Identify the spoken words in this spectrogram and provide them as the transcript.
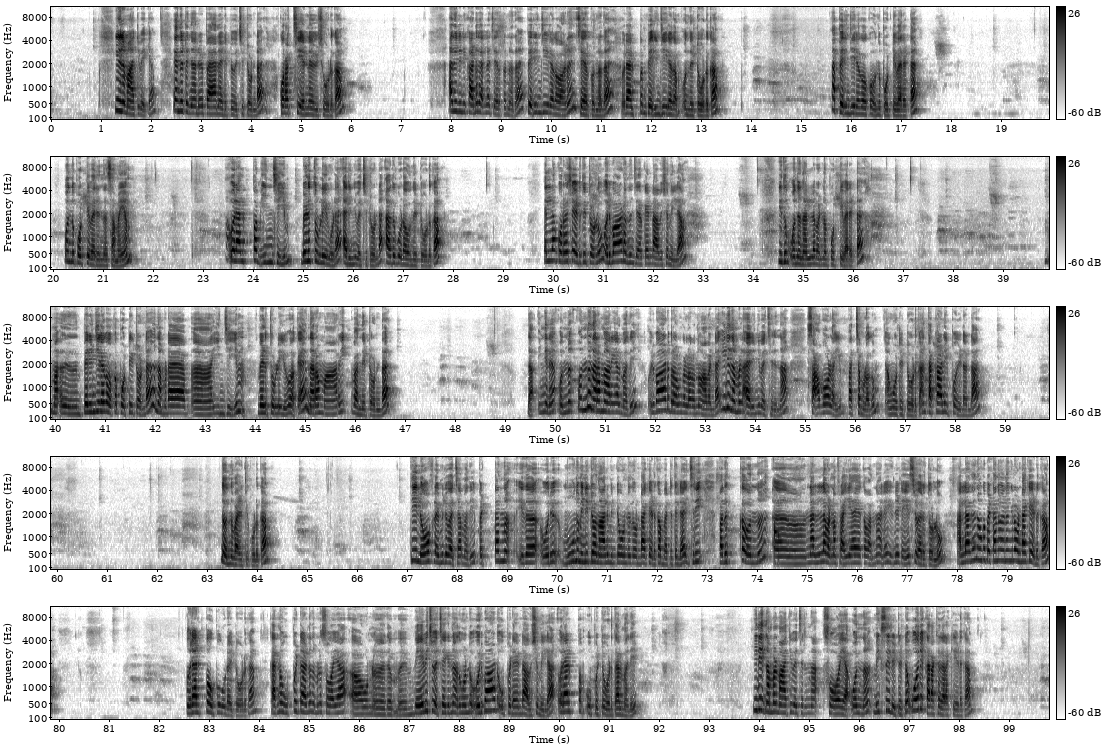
ഇതിനെ മാറ്റി വയ്ക്കാം എന്നിട്ട് ഞാനൊരു പാൻ അടുപ്പി വെച്ചിട്ടുണ്ട്. കുറച്ച് എണ്ണ ഒഴിച്ചു കൊടുക്കാം. അതിലിനി കടുകല്ല ചേർക്കുന്നത്. പെരിഞ്ജീരകമാണ് ചേർക്കുന്നത്. ഒരല്പം പെരിഞ്ജീരകം ഒന്നിട്ട് കൊടുക്കാം. ആ പെരിഞ്ജീരകമൊക്കെ ഒന്ന് പൊട്ടി വരട്ടെ. ഒന്ന് പൊട്ടി വരുന്ന സമയം. ഒരല്പം ഇഞ്ചിയും വെളുത്തുള്ളിയും കൂടെ അരിഞ്ഞു വെച്ചിട്ടുണ്ട്. അതുകൂടെ ഒന്നിട്ട് കൊടുക്കാം. എല്ലാം കുറേശ്ശേ എടുത്തിട്ടുള്ളൂ. ഒരുപാടൊന്നും ചേർക്കേണ്ട ആവശ്യമില്ല. ഇതും ഒന്ന് നല്ലവണ്ണം പൊട്ടി വരട്ടെ. പെരിഞ്ജീരകമൊക്കെ പൊട്ടിയിട്ടുണ്ട്. നമ്മുടെ ഇഞ്ചിയും വെളുത്തുള്ളിയും ഒക്കെ നിറം മാറി വന്നിട്ടുണ്ട്. ദാ ഇങ്ങനെ ഒന്ന് ഒന്ന് നിറം മാറിയാൽ മതി. ഒരുപാട് ബ്രൗൺ കളറൊന്നും ആവണ്ട. ഇനി നമ്മൾ അരിഞ്ഞു വെച്ചിരുന്ന സവോളയും പച്ചമുളകും അങ്ങോട്ട് ഇട്ട് കൊടുക്കാം. തക്കാളി ഇപ്പോൾ ഇടണ്ട. ഇതൊന്ന് വഴറ്റി കൊടുക്കാം. തീ ലോ ഫ്ലെയിമിൽ വെച്ചാൽ മതി. പെട്ടെന്ന് ഇത് ഒരു മൂന്ന് മിനിറ്റോ നാല് മിനിറ്റോ കൊണ്ട് ഇത് ഉണ്ടാക്കിയെടുക്കാൻ പറ്റത്തില്ല. ഇച്ചിരി പതുക്കെ ഒന്ന് നല്ലവണ്ണം ഫ്രൈ ആയൊക്കെ വന്നാലേ ഇതിന് ടേസ്റ്റ് വരത്തുള്ളൂ. അല്ലാതെ നമുക്ക് പെട്ടെന്ന് വേണമെങ്കിലും ഉണ്ടാക്കിയെടുക്കാം ഒരല്പം ഉപ്പ് കൂടെ ഇട്ട് കൊടുക്കാം. കാരണം ഉപ്പിട്ടാണ് നമ്മൾ സോയ ഇത് വേവിച്ച് വെച്ചേക്കുന്നത്. അതുകൊണ്ട് ഒരുപാട് ഉപ്പിടേണ്ട ആവശ്യമില്ല. ഒരല്പം ഉപ്പിട്ട് കൊടുത്താൽ മതി. ഇനി നമ്മൾ മാറ്റി വെച്ചിരുന്ന സോയ ഒന്ന് മിക്സിയിലിട്ടിട്ട് ഒരു കറക്ക് കറക്കിയെടുക്കാം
